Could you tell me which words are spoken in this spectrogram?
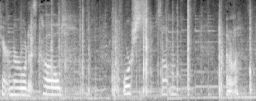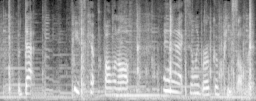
Can't remember what it's called force something. I don't know. But that piece kept falling off and I accidentally broke a piece off of it,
